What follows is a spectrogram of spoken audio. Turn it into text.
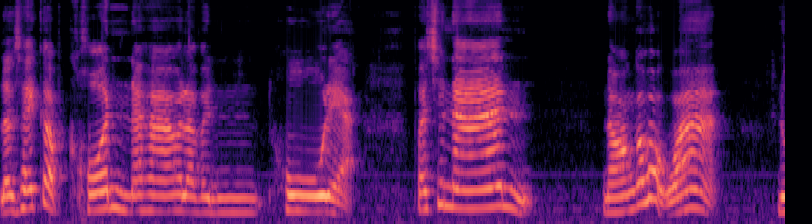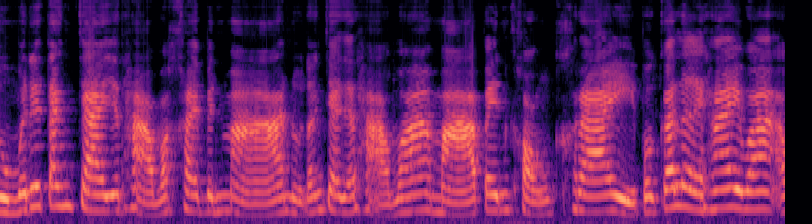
เราใช้กับคนนะคะเวลาเป็นฮูเนี่ย เพราะฉะนั้นน้องก็บอกว่า หนูไม่ได้ตั้งใจจะถามว่าใครเป็นหมา หนูตั้งใจจะถามว่าหมาเป็นของใครปก็เลยให้ว่าโอ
